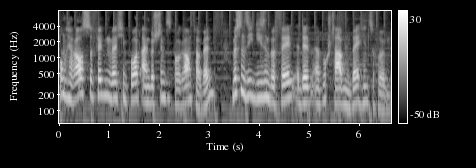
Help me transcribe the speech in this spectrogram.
Um herauszufinden, welchen Port ein bestimmtes Programm verwendet, müssen Sie diesem Befehl den äh, Buchstaben B hinzufügen,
